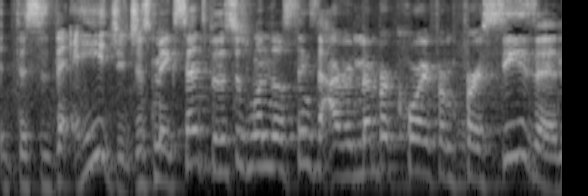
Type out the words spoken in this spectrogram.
This is the age; it just makes sense. But this is one of those things that I remember Corey from first season,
